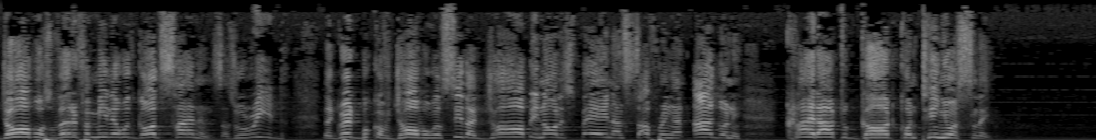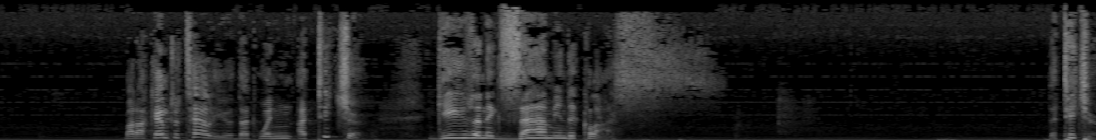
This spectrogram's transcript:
Job was very familiar with God's silence. As we read the great book of Job, we'll see that Job, in all his pain and suffering and agony, cried out to God continuously. But I came to tell you that when a teacher gives an exam in the class, the teacher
